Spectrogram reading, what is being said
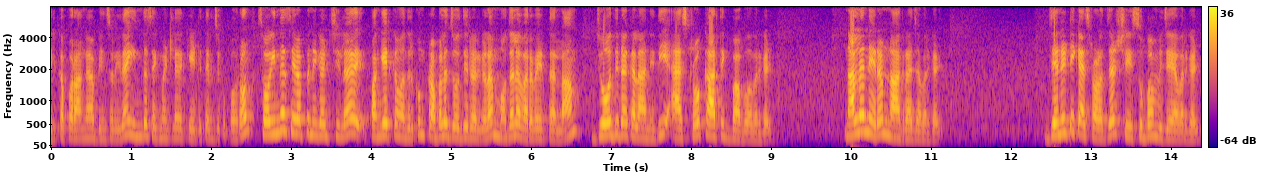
இருக்க போகிறாங்க அப்படின்னு சொல்லி தான் இந்த செக்மெண்ட்டில் கேட்டு தெரிஞ்சுக்க போகிறோம் ஸோ இந்த சிறப்பு நிகழ்ச்சியில் பங்கேற்க வந்திருக்கும் பிரபல ஜோதிடர்களை முதல்ல வரவேற்றலாம் ஜோதிட கலாநிதி ஆஸ்ட்ரோ கார்த்திக் பாபு அவர்கள். நல்ல நேரம் நாகராஜ் அவர்கள். ஜெனட்டிக் ஆஸ்ட்ராலஜர் ஸ்ரீ சுபம் விஜய் அவர்கள்.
